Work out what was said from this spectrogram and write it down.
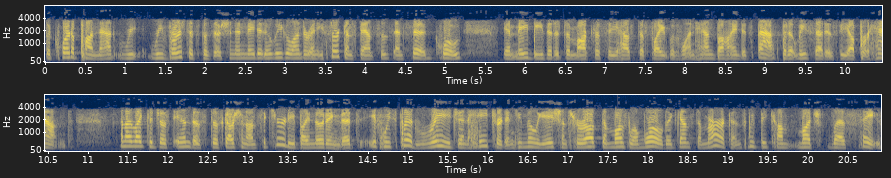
The court upon that re- reversed its position and made it illegal under any circumstances and said, quote, it may be that a democracy has to fight with one hand behind its back, but at least that is the upper hand. And I'd like to just end this discussion on security by noting yeah. that if we spread rage and hatred and humiliation throughout the Muslim world against Americans, we've become much less safe.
